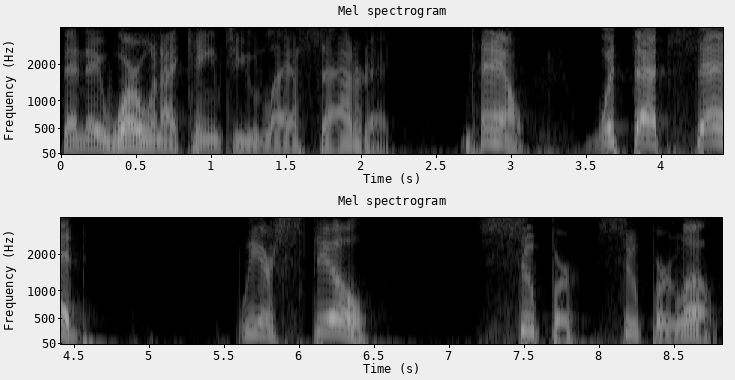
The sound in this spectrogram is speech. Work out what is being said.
than they were when I came to you last Saturday. Now, with that said, we are still super, super low.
